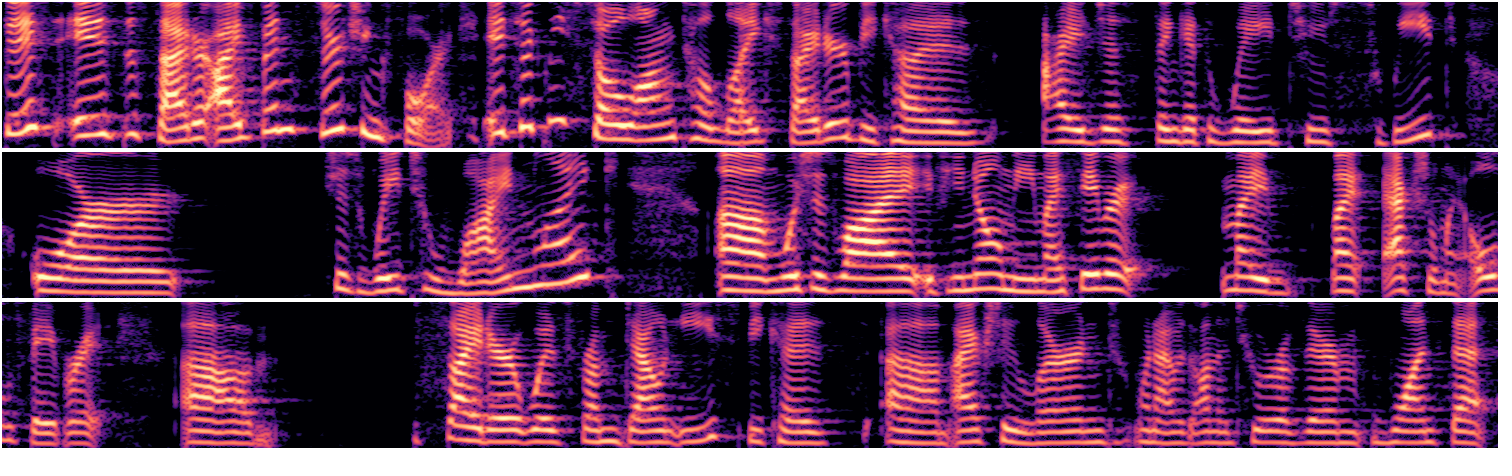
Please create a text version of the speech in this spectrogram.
this is the cider I've been searching for. It took me so long to like cider because I just think it's way too sweet or just way too wine like. Um, which is why, if you know me, my favorite, my my actual my old favorite um, cider was from Downeast because um, I actually learned when I was on the tour of them once that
